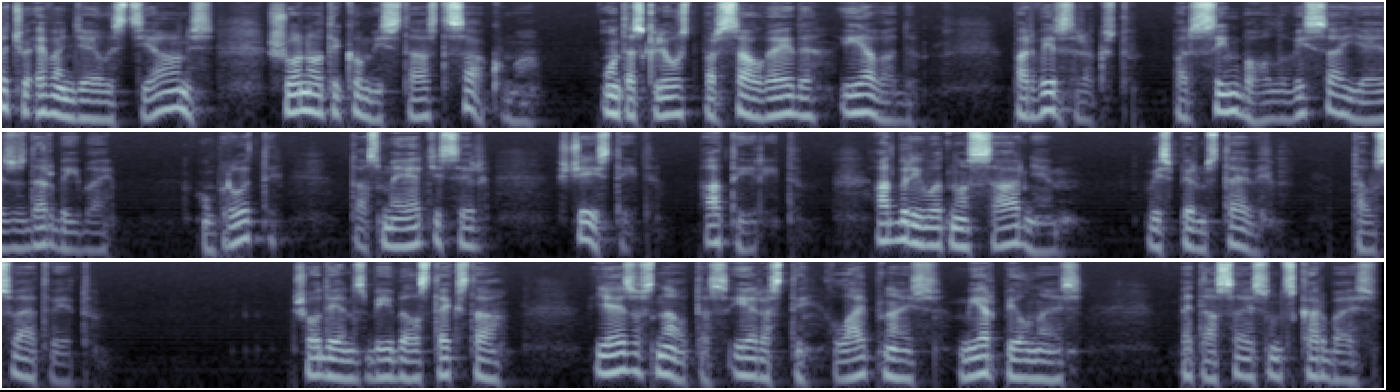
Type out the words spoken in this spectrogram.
Taču evanģēlists Jānis šo notikumu izstāsta sākumā, un tas kļūst par savu veidu ievadu, par virsrakstu, par simbolu visai Jēzus darbībai. Un proti, tās mērķis ir šķīstīt, attīrīt, atbrīvot no sārņiem, vispirms tevi – tavu svētvietu. Šodienas Bībeles tekstā Jēzus nav tas ierasti laipnais, mierpilnais, bet asais un skarbais.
